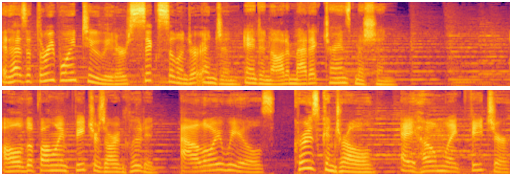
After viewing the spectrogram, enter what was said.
It has a 3.2-liter six-cylinder engine and an automatic transmission. All of the following features are included. Alloy wheels, cruise control, a HomeLink feature,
